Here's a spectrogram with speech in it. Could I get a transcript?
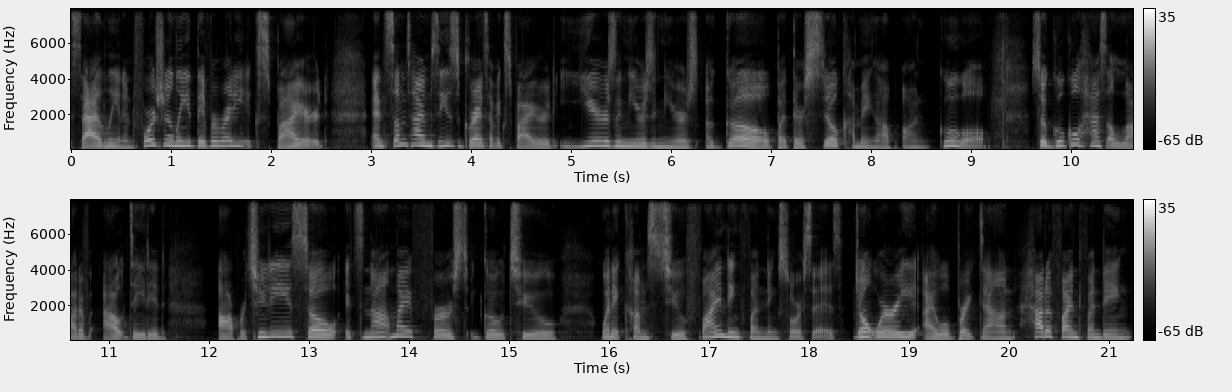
sadly and unfortunately, they've already expired. And sometimes these grants have expired years and years and years ago, but they're still coming up on Google. So Google has a lot of outdated opportunities. So it's not my first go to when it comes to finding funding sources. Don't worry, I will break down how to find funding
